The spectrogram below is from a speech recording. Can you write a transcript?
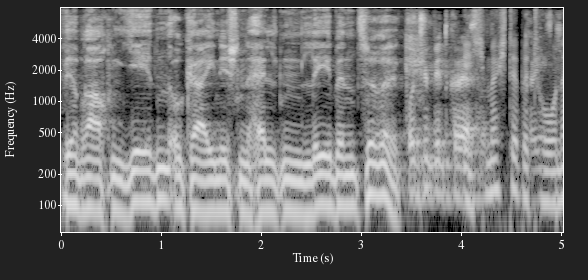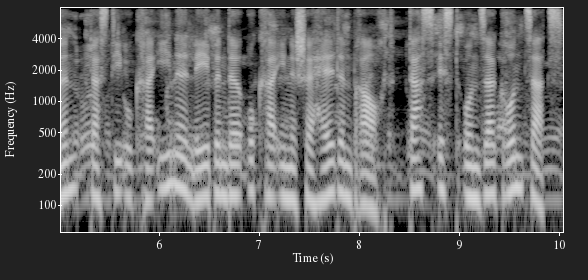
wir brauchen jeden ukrainischen Helden leben zurück. Ich möchte betonen, dass die Ukraine lebende ukrainische Helden braucht. Das ist unser Grundsatz.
